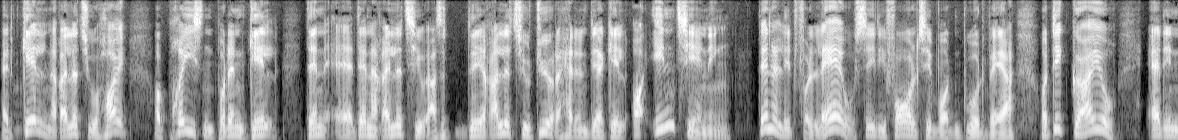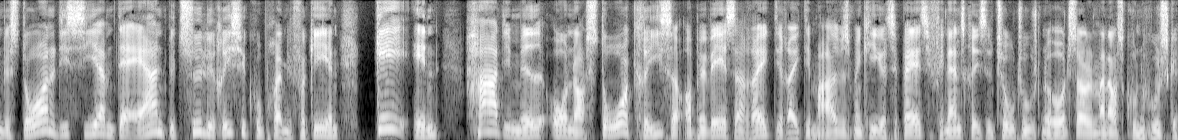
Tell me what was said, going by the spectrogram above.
at gælden er relativt høj, og prisen på den gæld, den er, den er relativt, altså det er relativt dyrt at have den der gæld, og indtjeningen, den er lidt for lav set i forhold til, hvor den burde være. Og det gør jo, at investorerne de siger, at der er en betydelig risikopræmie for GN. GN har de med under store kriser og bevæger sig rigtig, rigtig meget. Hvis man kigger tilbage til finanskrisen i 2008, så vil man også kunne huske,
